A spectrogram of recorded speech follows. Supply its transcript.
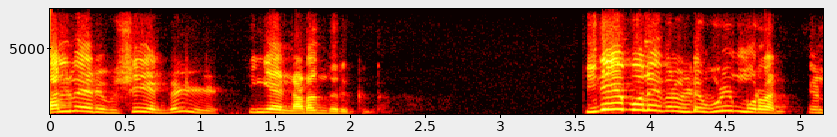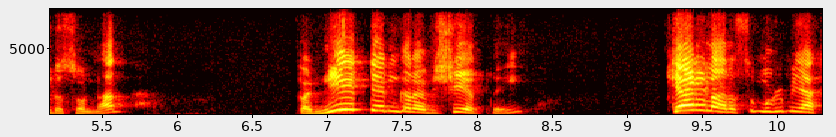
பல்வேறு விஷயங்கள் இங்கே நடந்திருக்கின்றன. இதே போல இவர்களுடைய உள்முரண் என்று சொன்னால் இப்ப நீட் என்கிற விஷயத்தை கேரள அரசு முழுமையாக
